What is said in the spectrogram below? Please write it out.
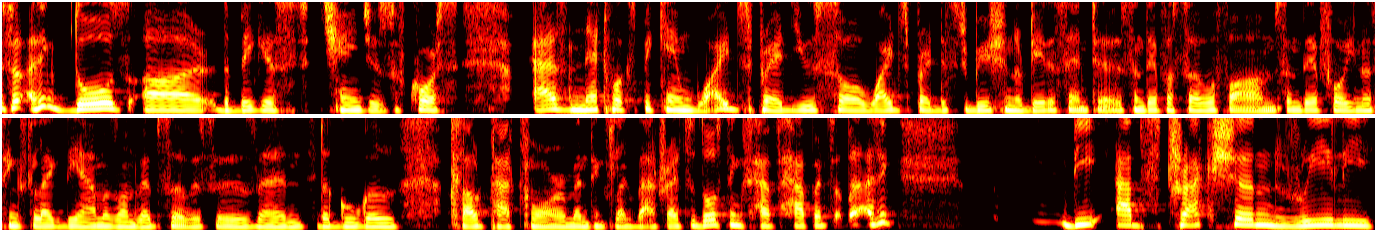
So i think those are the biggest changes. Of course as networks became widespread you saw widespread distribution of data centers and therefore server farms and therefore you know things like the amazon web services and the google cloud platform and things like that right? So those things have happened. But i think the abstraction really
